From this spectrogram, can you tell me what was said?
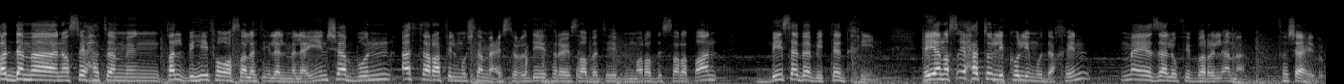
قدم نصيحة من قلبه فوصلت إلى الملايين. شاب أثر في المجتمع السعودي إثر إصابته بمرض السرطان بسبب التدخين هي نصيحة لكل مدخن ما يزال في بر الأمان. فشاهدوا.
